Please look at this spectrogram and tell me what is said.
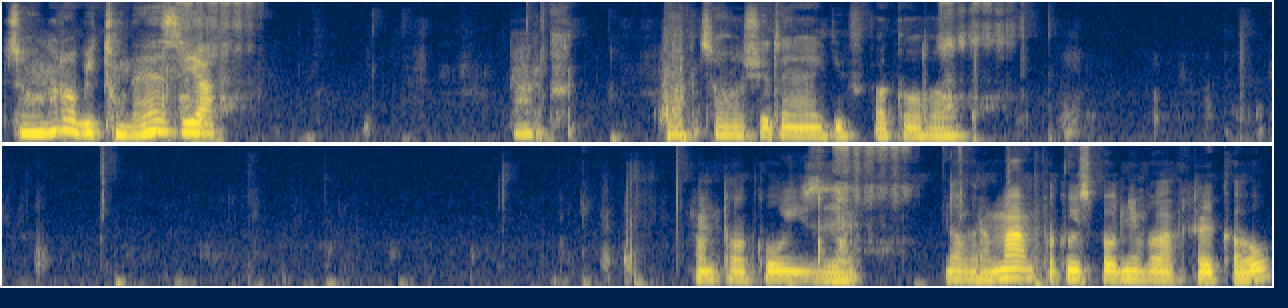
Co on robi? Tunezja? Jak, na co się ten Egipt wpakował? Mam pokój z... Dobra, mam pokój z południową Afryką.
